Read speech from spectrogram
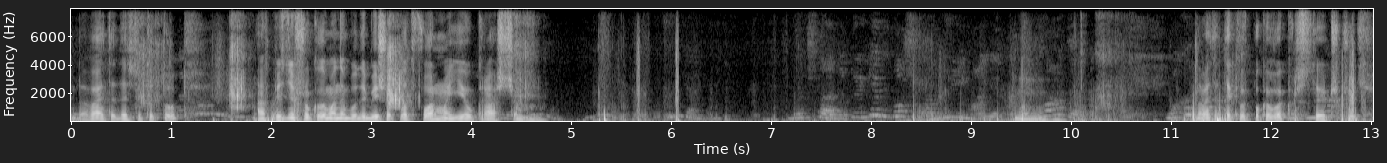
Давайте десь тут тут. А пізніше, коли в мене буде більша платформа, її укращимо. Давайте тикви поки використаю чуть-чуть.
